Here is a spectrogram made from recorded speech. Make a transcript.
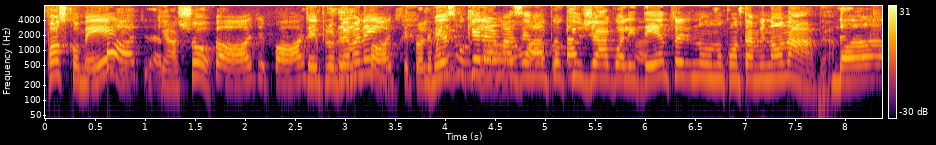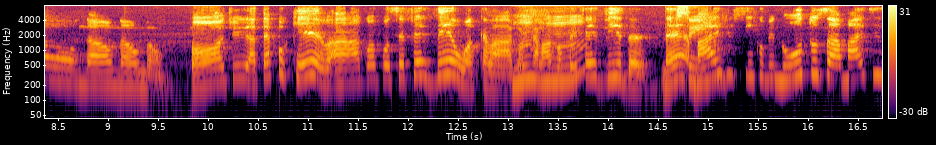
Posso comer ele? Pode. O que achou? Pode, pode. Tem problema sim, nenhum. Pode, tem problema Mesmo nenhum. que ele armazenou um pouquinho tá... de água ali dentro, ele não, não contaminou nada. Não, não, não, não. Pode, até porque a água, você ferveu aquela água, uhum. aquela água foi uhum. fervida, né? Sim. Mais de 5 minutos a mais de,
